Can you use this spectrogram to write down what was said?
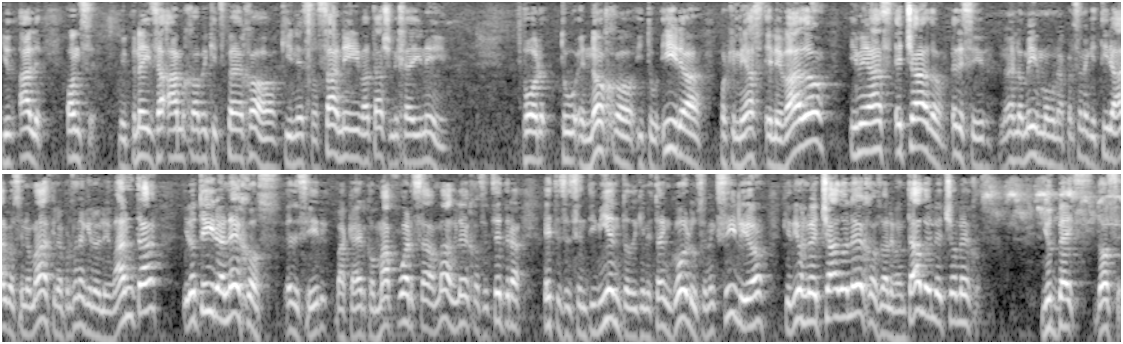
Yud Aleph 11. Por tu enojo y tu ira, porque me has elevado y me has echado. Es decir, no es lo mismo una persona que tira algo sino más que una persona que lo levanta y lo tira lejos, es decir, va a caer con más fuerza, más lejos, etc. Este es el sentimiento de quien está en Golus, en exilio, que Dios lo ha echado lejos, lo ha levantado y lo echó lejos. Yud Beis, 12.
